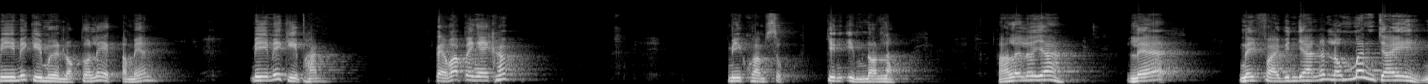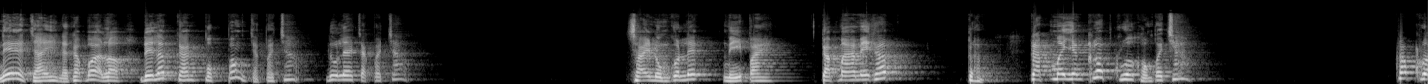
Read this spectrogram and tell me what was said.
มีไม่กี่หมื่นหรอกตัวเลขอเมนมีไม่กี่พัน แต่ว่าเป็นไงครับ มีความสุขกินอิ่มนอนหลับฮาเลลูยาและในฝ่ายวิญญาณนั้นเรามั่นใจแน่ใจนะครับ ว่าเราได้รับการปกป้องจากพระเจ้า ดูแลจากพระเจ้า ชายหนุ่มคนเล็กหนีไป กลับมาไหมครับ กลับกลับมายังครอบครัวของพระเจ้า ครอบครัว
